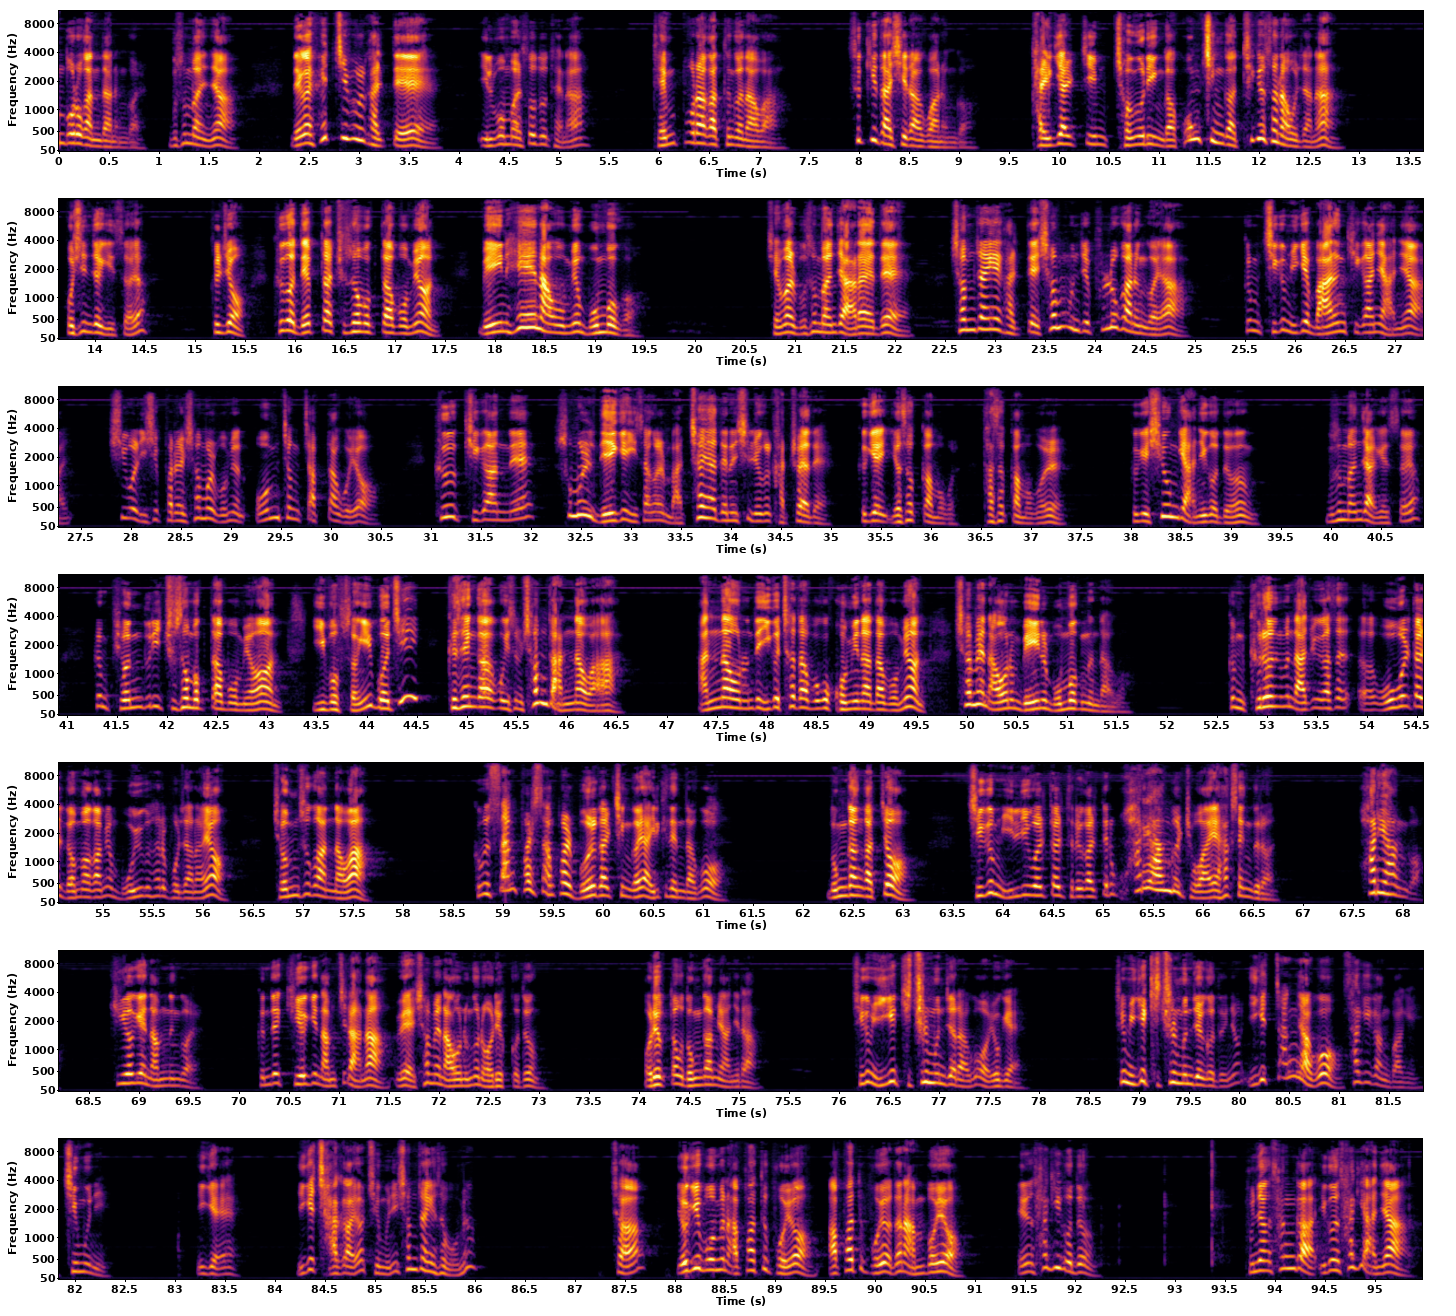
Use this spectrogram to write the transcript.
보러 간다는 걸. 무슨 말이냐? 내가 횟집을 갈 때 일본말 써도 되나? 덴뿌라 같은 거 나와. 스키다시라고 하는 거. 달걀찜, 정어리인가 꽁치인가 튀겨서 나오잖아. 보신 적 있어요? 그죠? 그거 냅다 주워 먹다 보면 메인 회 나오면 못 먹어. 제 말 무슨 말인지 알아야 돼. 시험장에 갈 때 시험 문제 풀러 가는 거야. 그럼 지금 이게 많은 기간이 아니야. 10월 28일 시험을 보면 엄청 짧다고요. 그 기간 내에 24개 이상을 맞춰야 되는 실력을 갖춰야 돼. 그게 6과목을, 5과목을. 그게 쉬운 게 아니거든. 무슨 말인지 알겠어요? 그럼 변두리 주워 먹다 보면 이 법성이 뭐지? 그 생각하고 있으면 시험도 안 나와. 안 나오는데 이거 쳐다보고 고민하다 보면 시험에 나오는 메인을 못 먹는다고. 그럼 그러면 나중에 가서 5월달 어, 넘어가면 모의고사를 보잖아요. 점수가 안 나와. 그러면 쌍팔 쌍팔 뭘 가르친 거야? 이렇게 된다고. 농담 같죠? 지금 1, 2월달 들어갈 때는 화려한 걸 좋아해 학생들은. 화려한 거. 기억에 남는 걸. 근데 기억이 남질 않아. 왜? 시험에 나오는 건 어렵거든. 어렵다고 농담이 아니라. 지금 이게 기출문제라고, 요게. 지금 이게 기출문제거든요. 이게 작냐고, 사기 강박이. 지문이. 이게. 이게 작아요, 지문이. 시험장에서 보면. 자, 여기 보면 아파트 보여. 아파트 보여. 난 안 보여. 얘는 사기거든. 분양 상가. 이건 사기 아니야.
